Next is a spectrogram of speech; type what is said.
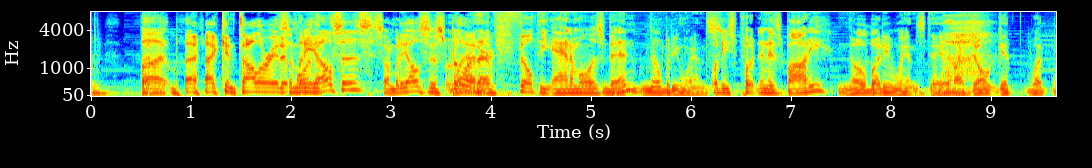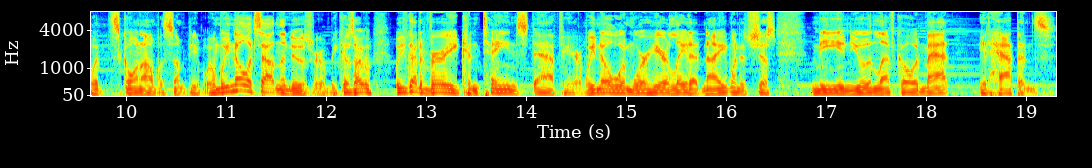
but but I can tolerate it. somebody else's. Somebody else's know where that filthy animal has been. Nobody wins. What he's putting in his body. Nobody wins, Dave. I don't get what what's going on with some people, and we know it's out in the newsroom because I, we've got a very contained staff here. We know when we're here late at night, when it's just me and you and Lefko and Matt, it happens,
